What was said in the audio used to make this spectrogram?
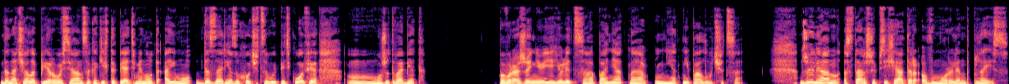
До начала первого сеанса каких-то пять минут, а ему до зарезу хочется выпить кофе. Может, в обед? По выражению ее лица, понятно, нет, не получится. Джиллиан – старший психиатр в Морриленд Плейс.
